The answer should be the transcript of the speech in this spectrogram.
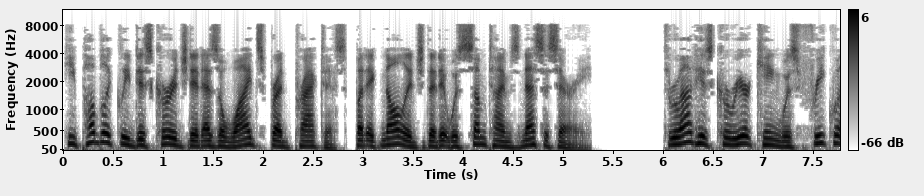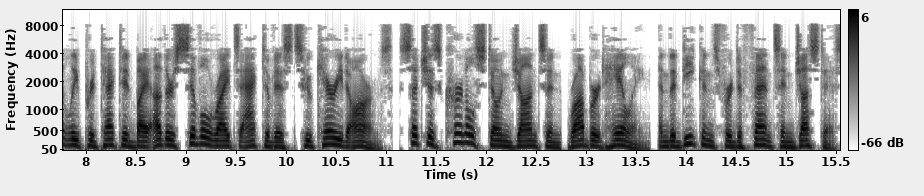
He publicly discouraged it as a widespread practice, but acknowledged that it was sometimes necessary. Throughout his career King was frequently protected by other civil rights activists who carried arms, such as Colonel Stone Johnson, Robert Hayling, and the Deacons for Defense and Justice.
